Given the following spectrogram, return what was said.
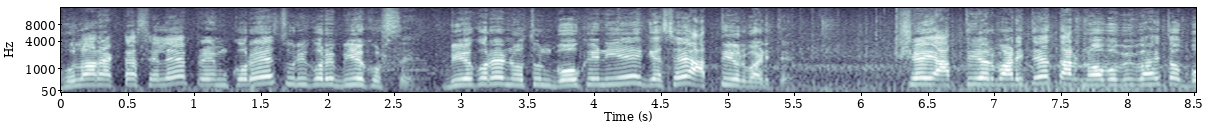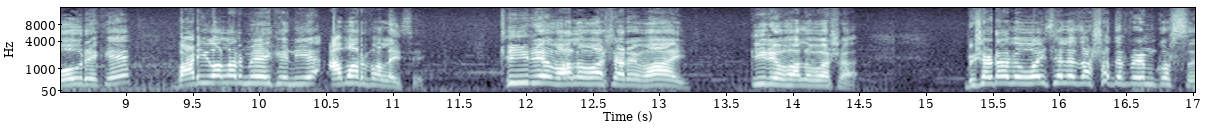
ভোলার একটা ছেলে প্রেম করে, চুরি করে বিয়ে করছে। বিয়ে করে নতুন বউকে নিয়ে গেছে আত্মীয়র বাড়িতে। সেই আত্মীয়র বাড়িতে তার নববিবাহিত বউ রেখে বাড়িওয়ালার মেয়েকে নিয়ে আবার পালাইছে। কী রে ভালোবাসা রে ভাই, কী রে ভালোবাসা। বিষয়টা হলো, ওই ছেলে যার সাথে প্রেম করছে,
